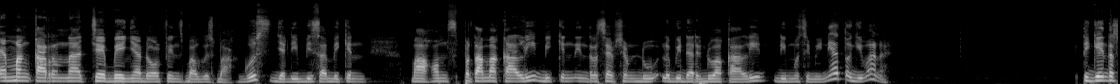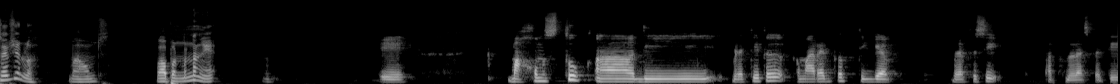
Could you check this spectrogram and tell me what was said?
emang karena CB-nya Dolphins bagus-bagus jadi bisa bikin Mahomes pertama kali bikin interception lebih dari dua kali di musim ini atau gimana? Tiga interception loh Mahomes. Walaupun menang ya. Di Mahomes tuh eh, di berarti tuh kemarin tuh tiga berapa sih 14 berarti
